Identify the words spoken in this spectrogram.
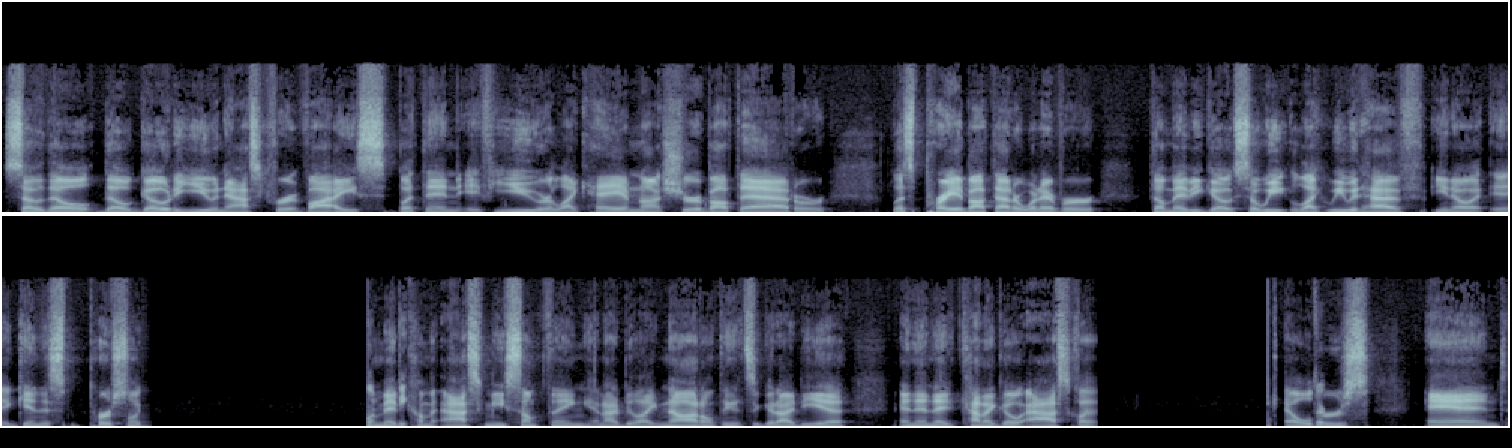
So they'll they'll go to you and ask for advice, but then if you are like, "Hey, I'm not sure about that," or "Let's pray about that," or whatever, they'll maybe go. So we like we would have you know again this personal maybe come ask me something, and I'd be like, "No, I don't think it's a good idea," and then they'd kind of go ask like elders, and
